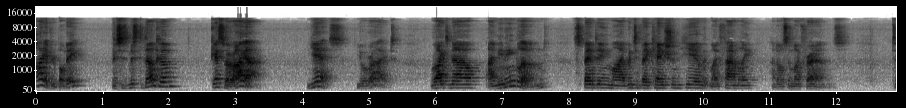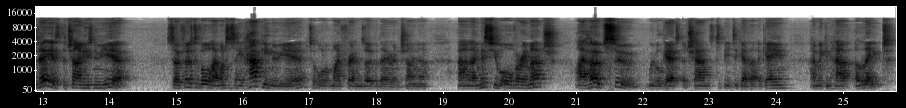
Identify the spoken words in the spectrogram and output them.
Hi everybody, this is Mr. Duncan. Guess where I am? Yes, you're right. Right now I'm in England, spending my winter vacation here with my family and also my friends. Today is the Chinese New Year. So first of all I want to say Happy New Year to all of my friends over there in China and I miss you all very much. I hope soon we will get a chance to be together again and we can have a late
